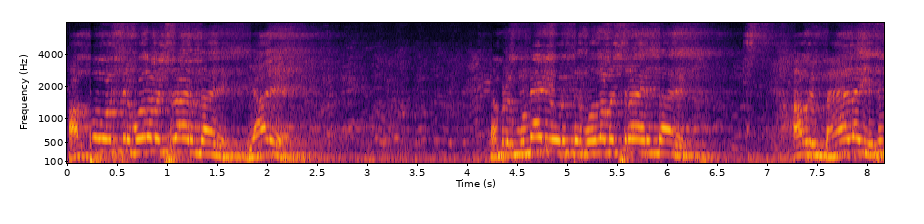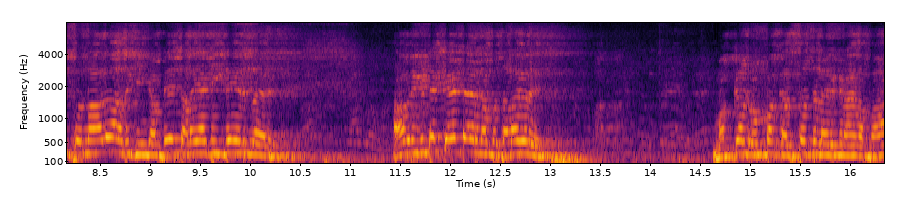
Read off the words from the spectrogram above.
அப்போ ஒருத்தர் முதலமைச்சரா இருந்தாரு. யாரு? நம்மளுக்கு முன்னாடி ஒருத்தர் முதலமைச்சரா இருந்தாரு. அவர் மேல எது சொன்னாலும் அதுக்கு இங்க அப்படியே தலையாட்டிக்கிட்டே இருந்தாரு. அவர்கிட்ட கேட்டார் நம்ம தலைவர். மக்கள் ரொம்ப கஷ்டத்துல இருக்கிறாங்கப்பா.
